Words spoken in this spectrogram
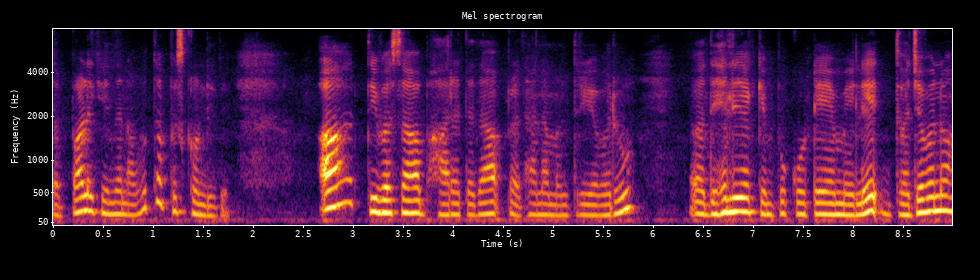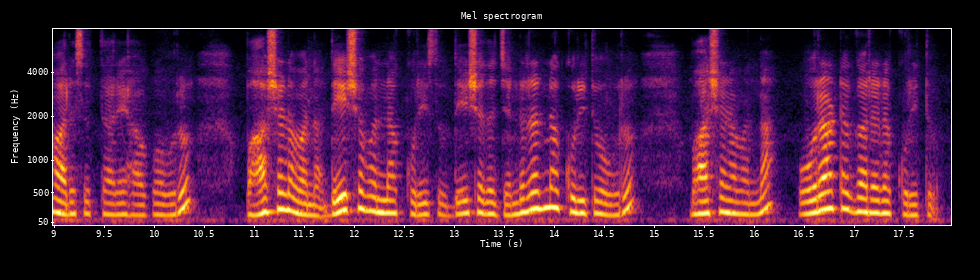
ದಬ್ಬಾಳಿಕೆಯಿಂದ ನಾವು ತಪ್ಪಿಸ್ಕೊಂಡಿದ್ದೆ ಆ ದಿವಸ ಭಾರತದ ಪ್ರಧಾನಮಂತ್ರಿಯವರು ದೆಹಲಿಯ ಕೆಂಪುಕೋಟೆಯ ಮೇಲೆ ಧ್ವಜವನ್ನು ಹಾರಿಸುತ್ತಾರೆ ಹಾಗೂ ಅವರು ಭಾಷಣವನ್ನು, ದೇಶವನ್ನು ಕುರಿತು, ದೇಶದ ಜನರನ್ನು ಕುರಿತು ಅವರು ಭಾಷಣವನ್ನು ಹೋರಾಟಗಾರರ ಕುರಿತು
